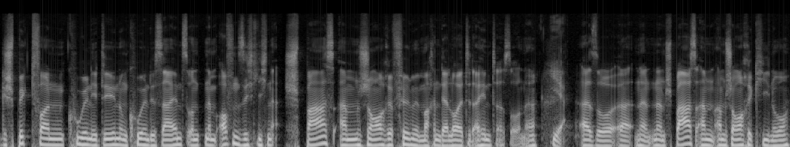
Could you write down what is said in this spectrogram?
gespickt von coolen Ideen und coolen Designs und einem offensichtlichen Spaß am Genre Filme machen der Leute dahinter, so, ne? Ja. Also äh, einem, einem Spaß am, am Genre Kino.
